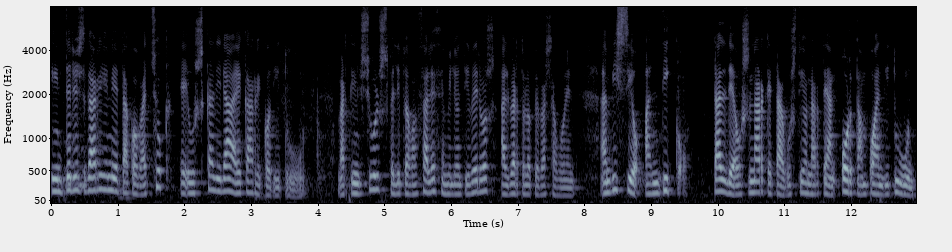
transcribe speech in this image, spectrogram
interesgarrienetako batzuk Euskadira ekarriko ditugu. Martín Schulz, Felipe González, Emilio Antiveros, Alberto López Basaguren. Ambizio handiko talde hausnarketa guztion artean hor kanpoan ditugun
